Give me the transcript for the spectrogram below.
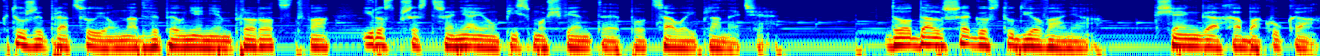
którzy pracują nad wypełnieniem proroctwa i rozprzestrzeniają Pismo Święte po całej planecie. Do dalszego studiowania. Księga Habakuka,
